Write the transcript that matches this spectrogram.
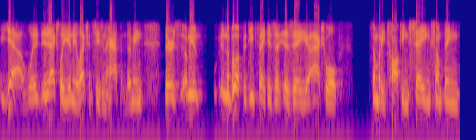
yeah. Well, it, it actually in the election season happened. I mean, there's. I mean, in the book, the deep fake is a, is a actual somebody talking, saying something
